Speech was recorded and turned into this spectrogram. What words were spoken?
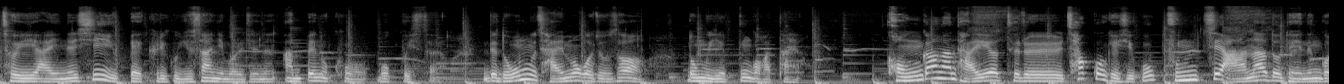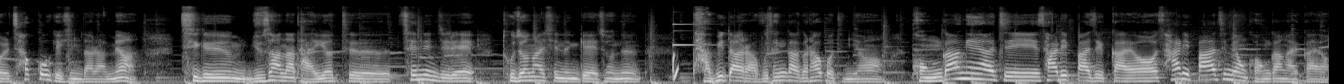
저희 아이는 C600 그리고 유산이멀즈는 안 빼놓고 먹고 있어요. 근데 너무 잘 먹어줘서 너무 예쁜 것 같아요. 건강한 다이어트를 찾고 계시고 굶지 않아도 되는 걸 찾고 계신다면 지금 유산화 다이어트 챌린지에 도전하시는 게 저는 답이다라고 생각을 하거든요. 건강해야지 살이 빠질까요? 살이 빠지면 건강할까요?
